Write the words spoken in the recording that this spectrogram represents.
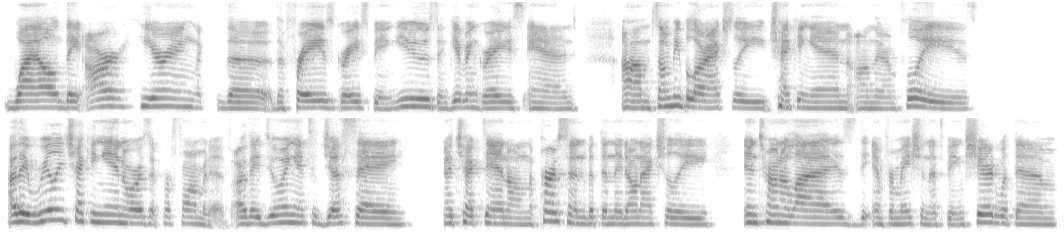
while they are hearing the, the, the phrase grace being used and giving grace, and um, some people are actually checking in on their employees, are they really checking in or is it performative? Are they doing it to just say, I checked in on the person, but then they don't actually internalize the information that's being shared with them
